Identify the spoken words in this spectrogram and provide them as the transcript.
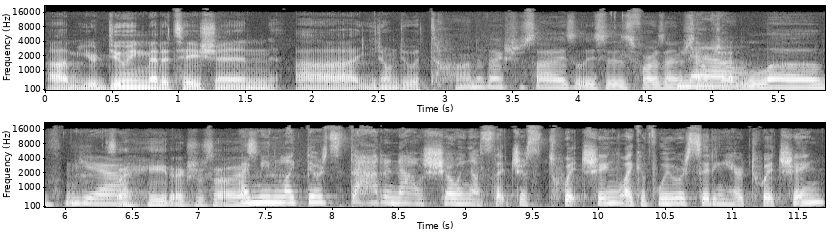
Um, you're doing meditation. Uh, you don't do a ton of exercise, at least as far as I understand, which I love. Yeah. I hate exercise. I mean, like there's data now showing us that just twitching, like if we were sitting here twitching,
